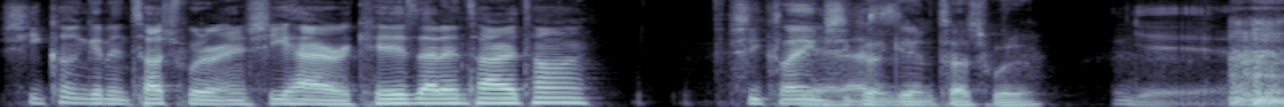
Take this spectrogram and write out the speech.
she couldn't get in touch with her and she had her kids that entire time. She claimed Yeah, she couldn't get in touch with her. Yeah.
